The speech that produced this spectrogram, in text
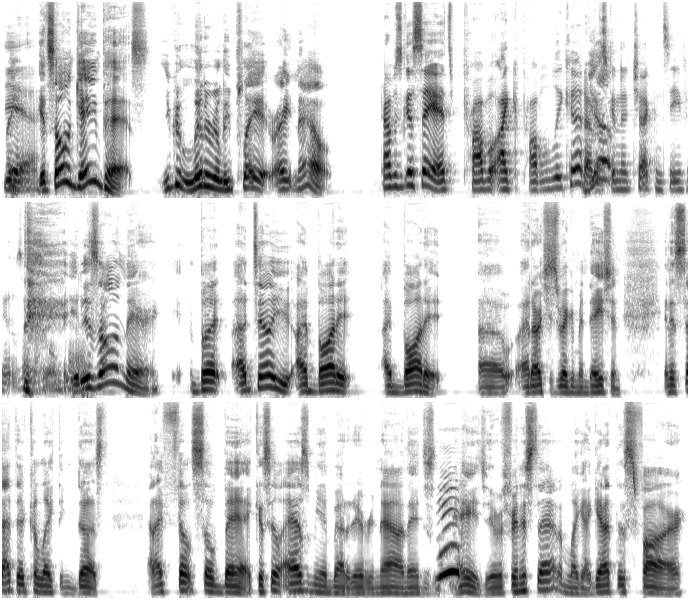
Like, Yeah. it's on Game Pass. You could literally play it right now. I was gonna say it's probably I probably could. I Yeah. was gonna check and see if it was. on Game it is on there. But I tell you, I bought it. I bought it uh, at Archie's recommendation, and it sat there collecting dust. And I felt so bad because he'll ask me about it every now and then. Just, hey, did you ever finish that? I'm like, I got this far,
